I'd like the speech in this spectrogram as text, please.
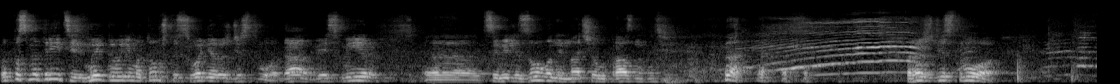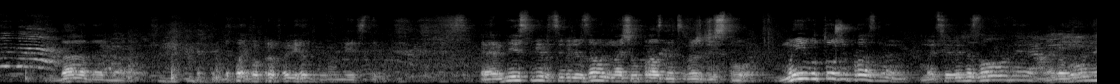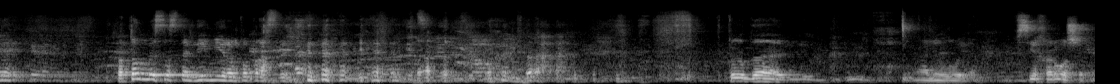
Вот посмотрите, мы говорим о том, что сегодня Рождество, да, весь мир э, цивилизованный начал праздновать Рождество. Да, да, да. Давай попроповедуем вместе. Э, Весь мир цивилизованный начал праздновать Рождество. Мы его тоже празднуем. Мы цивилизованные, аллилуйя. Потом мы с остальным миром попразднуем. Кто да, аллилуйя. Все хорошие.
